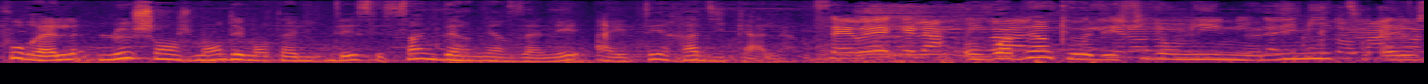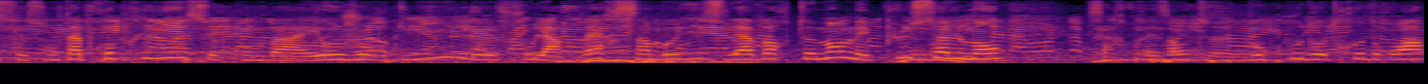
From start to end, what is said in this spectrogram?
Pour elle, le changement des mentalités ces cinq dernières années a été radical. On voit bien que les filles ont mis une limite. Elles se sont appropriées ce combat. Et aujourd'hui, le foulard vert symbolise l'avortement, mais plus seulement. Ça représente beaucoup d'autres droits.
